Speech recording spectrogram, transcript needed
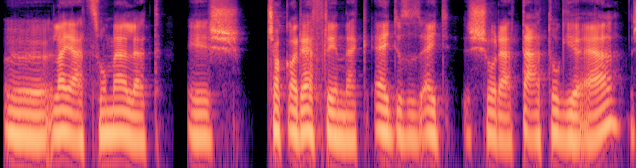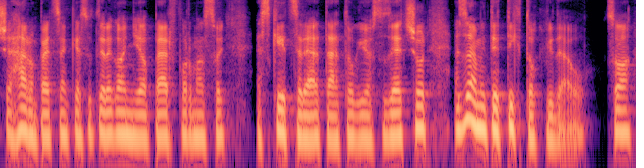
ö, lejátszó mellett, és csak a refrénnek egy, az, az egy sorát tátogja el, és a három percen keresztül tényleg annyi a performance, hogy ez kétszer eltátogja azt az egy sort. Ez olyan, mint egy TikTok videó. Szóval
